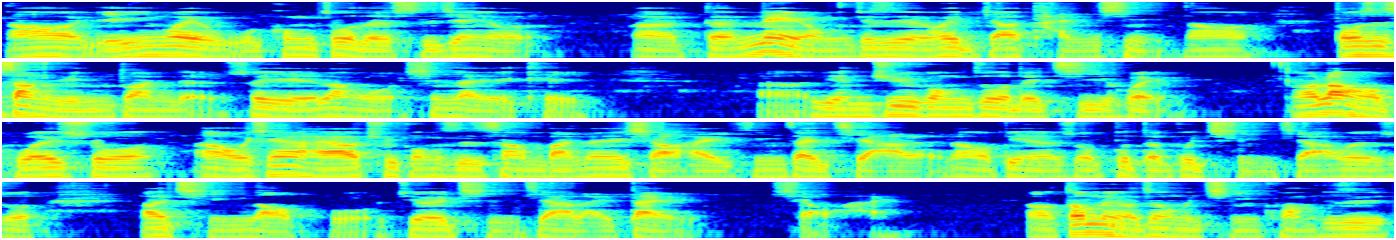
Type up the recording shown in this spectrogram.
然后也因为我工作的时间有呃的内容就是会比较弹性，然后。都是上云端的，所以也让我现在也可以，呃，远距工作的机会，然后让我不会说啊，我现在还要去公司上班，那些小孩已经在家了，那我变成说不得不请假，或者说要请老婆就会请假来带小孩，然后都没有这种情况，就是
